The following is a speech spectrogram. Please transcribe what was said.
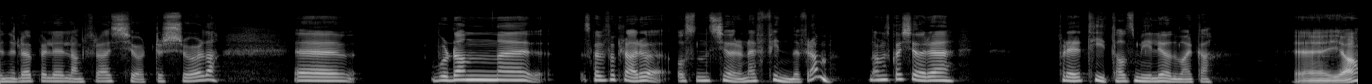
hundeløp, eller langt fra kjørt det sjøl, hvordan skal vi forklare åssen kjørerne finner fram når de skal kjøre flere titalls mil i ødemarka? Eh, ja,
